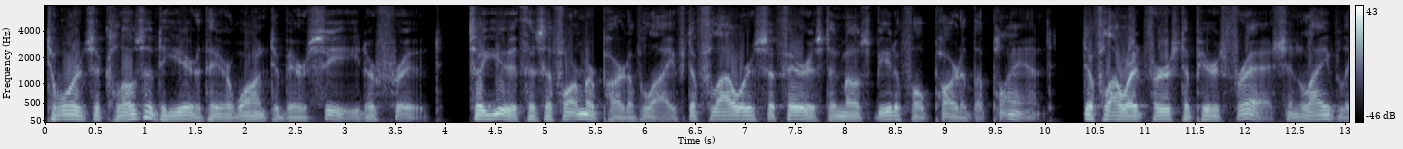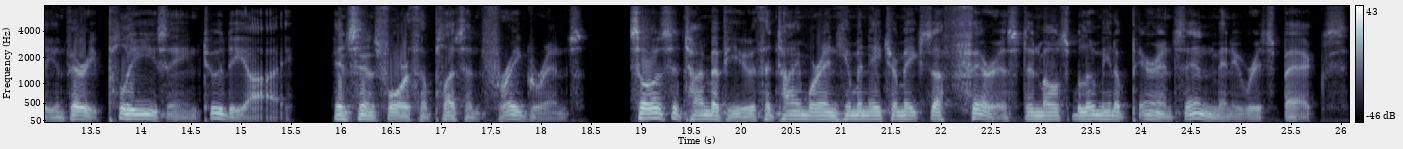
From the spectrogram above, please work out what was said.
Towards the close of the year they are wont to bear seed or fruit. So youth is the former part of life. The flower is the fairest and most beautiful part of the plant. The flower at first appears fresh and lively and very pleasing to the eye, and sends forth a pleasant fragrance. So is the time of youth, a time wherein human nature makes the fairest and most blooming appearance in many respects.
